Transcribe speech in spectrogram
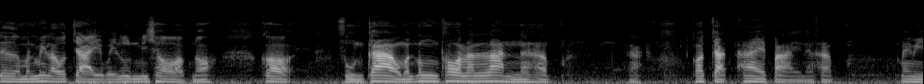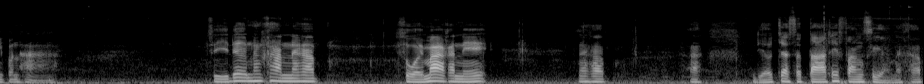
เดิมมันไม่เล้าใจวัยรุ่นไม่ชอบเนาะก็ ศูนย์เก้ามันต้องท่อลั่นๆนะครับอะก็จัดให้ไปนะครับ ไม่มีปัญหา สีเดิมทั้งคันนะครับ สวยมากคันนี้นะครับอะเดี๋ยวจะสตาร์ทให้ฟังเสียงนะครับ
